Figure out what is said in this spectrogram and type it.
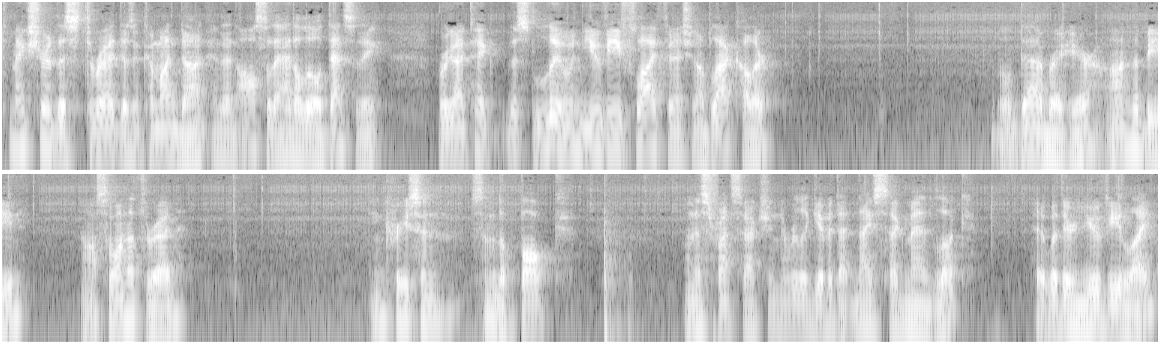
to make sure this thread doesn't come undone, and then also to add a little density, we're going to take this Loon UV fly finish in a black color, little dab right here on the bead, also on the thread, increasing some of the bulk on this front section to really give it that nice segmented look. Hit with your UV light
